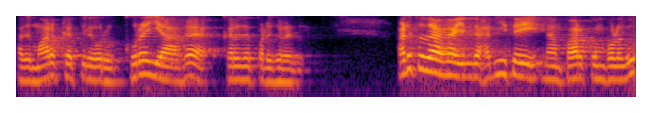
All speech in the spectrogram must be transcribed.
அது மார்க்கத்தில் ஒரு குறையாக கருதப்படுகிறது. அடுத்ததாக இந்த ஹதீஸை நாம் பார்க்கும் பொழுது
